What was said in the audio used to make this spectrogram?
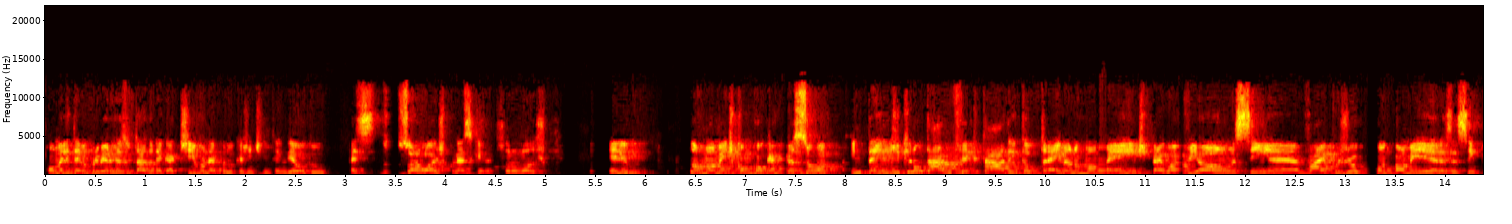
como ele teve o primeiro resultado negativo, né, pelo que a gente entendeu, do, do sorológico, né, Siqueira? Sorológico. Ele, normalmente, como qualquer pessoa, entende que não está infectado, então treina normalmente, pega o avião, assim, é, vai para o jogo contra o Palmeiras, assim.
